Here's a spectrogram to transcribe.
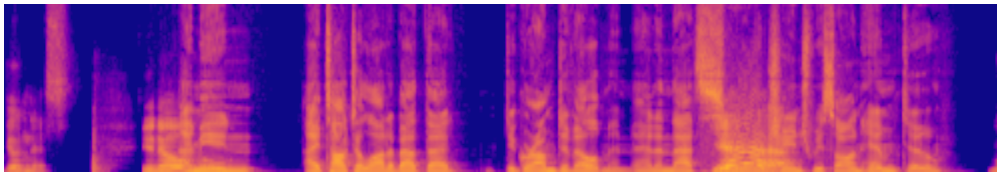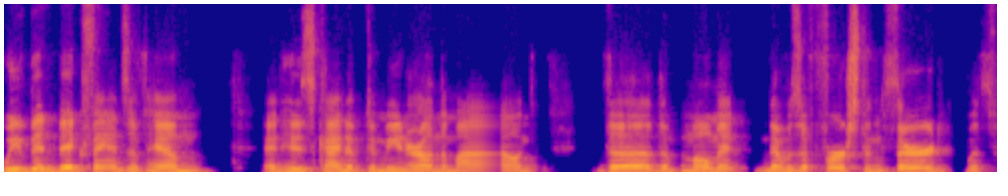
goodness. You know, I mean, I talked a lot about that Degrom development, man, and that's yeah. sort of the change we saw in him too. We've been big fans of him and his kind of demeanor on the mound. The the moment that was a first and third with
